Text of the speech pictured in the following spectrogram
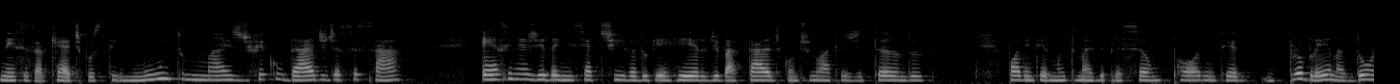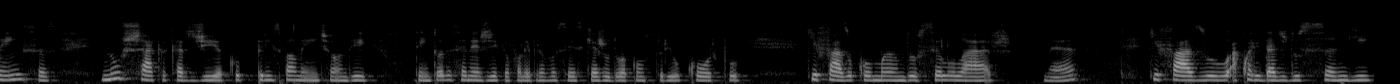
nesses arquétipos têm muito mais dificuldade de acessar essa energia da iniciativa, do guerreiro, de batalha, de continuar acreditando. Podem ter muito mais depressão, podem ter problemas, doenças no chakra cardíaco, principalmente onde tem toda essa energia que eu falei para vocês que ajudou a construir o corpo, que faz o comando celular, né? Que faz o, a qualidade do sangue.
